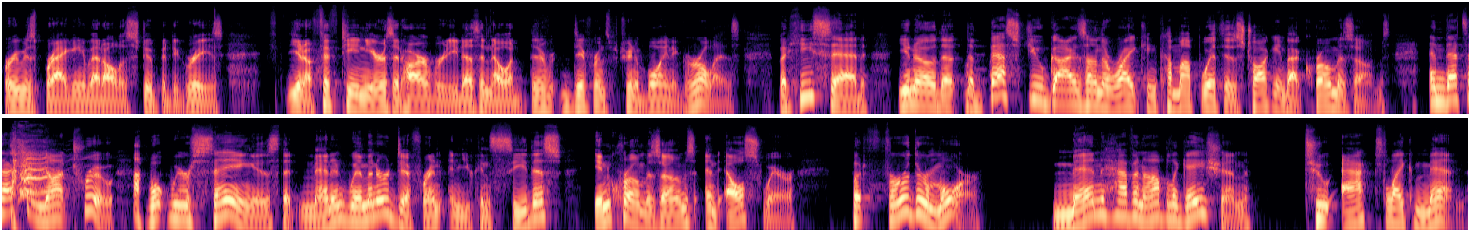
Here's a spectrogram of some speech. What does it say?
where he was bragging about all his stupid degrees, you know, 15 years at Harvard, he doesn't know what the difference between a boy and a girl is. But he said, you know, the the best you guys on the right can come up with is talking about chromosomes, and that's actually not true. What we're saying is that men and women are different, and you can see this in chromosomes and elsewhere. But furthermore, men have an obligation to act like men,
